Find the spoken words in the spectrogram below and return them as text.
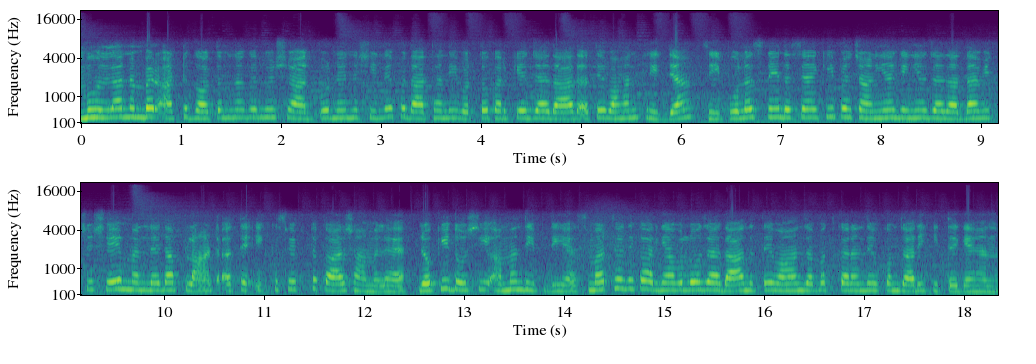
ਮੁਹੱਲਾ ਨੰਬਰ 8 ਗੌਤਮ ਨਗਰ ਹੁਸ਼ਿਆਰਪੁਰ ਨੇ ਨਸ਼ੀਲੇ ਪਦਾਰਥਾਂ ਦੀ ਵਰਤੋਂ ਕਰਕੇ ਜਾਇਦਾਦ ਅਤੇ ਵਾਹਨ ਖਰੀਦਿਆ ਸੀ। ਪੁਲਿਸ ਨੇ ਦੱਸਿਆ ਕਿ ਪਛਾਣੀਆਂ ਗਈਆਂ ਜਾਇਦਾਦਾਂ ਵਿੱਚ 6 ਮੱਲੇ ਦਾ ਪਲਾਂਟ ਅਤੇ ਇੱਕ ਸਵਿਫਟ ਕਾਰ ਸ਼ਾਮਲ ਹੈ, ਜੋ ਕਿ ਦੋਸ਼ੀ ਅਮਨਦੀਪ ਦੀ ਹੈ। ਸਮਰਥ ਅਧਿਕਾਰੀਆਂ ਵੱਲੋਂ ਜਾਇਦਾਦ ਅਤੇ ਵਾਹਨ ਜ਼ਬਤ ਕਰਨ ਦੇ ਹੁਕਮ ਜਾਰੀ ਕੀਤੇ ਗਏ ਹਨ।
